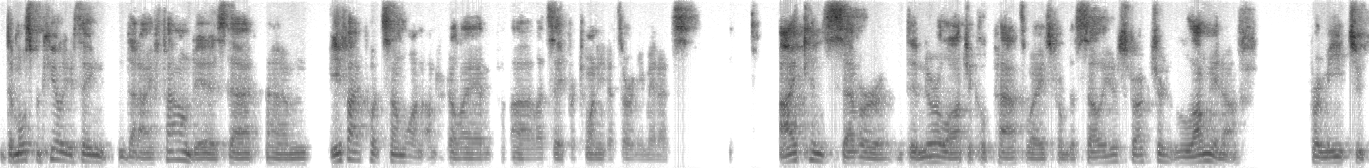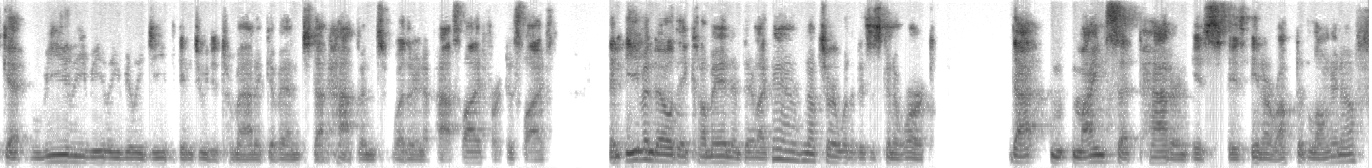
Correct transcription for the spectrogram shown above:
the most peculiar thing that I found is that um, if I put someone under the lamp, uh, let's say for 20 to 30 minutes, I can sever the neurological pathways from the cellular structure long enough for me to get really, really, really deep into the traumatic event that happened, whether in a past life or this life. And even though they come in and they're like, eh, I'm not sure whether this is going to work, that mindset pattern is is interrupted long enough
